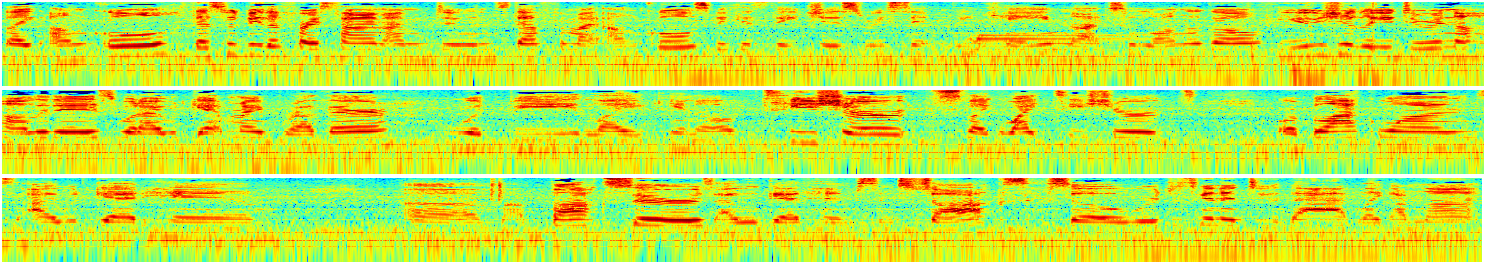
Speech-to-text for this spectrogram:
like uncle, this would be the first time I'm doing stuff for my uncles because they just recently came not too long ago. Usually during the holidays, what I would get my brother would be like, you know, t-shirts, like white t-shirts or black ones. I would get him um, boxers. I will get him some socks. So we're just gonna do that. Like I'm not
